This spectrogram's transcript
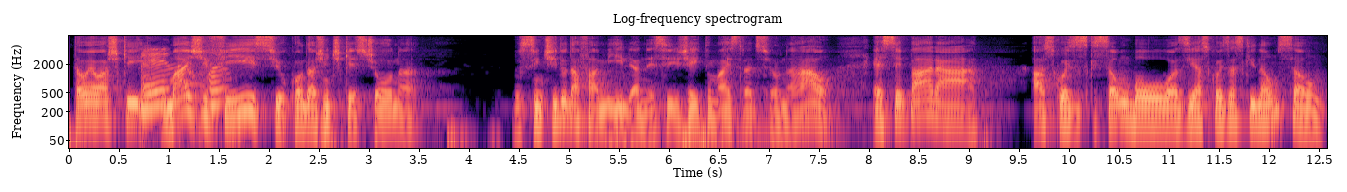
Então eu acho que é, o mais não, difícil quando a gente questiona o sentido da família nesse jeito mais tradicional é separar as coisas que são boas e as coisas que não são.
